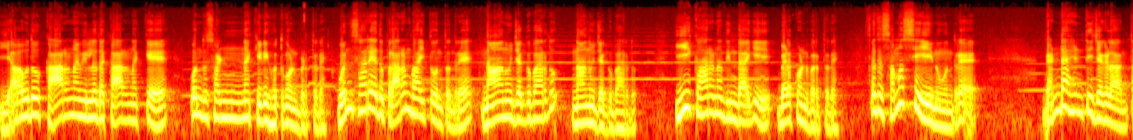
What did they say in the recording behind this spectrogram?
ಯಾವುದೋ ಕಾರಣವಿಲ್ಲದ ಕಾರಣಕ್ಕೆ ಒಂದು ಸಣ್ಣ ಕಿಡಿ ಹೊತ್ಕೊಂಡು ಬಿಡ್ತದೆ ಒಂದು ಸಾರಿ ಅದು ಪ್ರಾರಂಭ ಆಯಿತು ಅಂತಂದರೆ, ನಾನು ಜಗ್ಗಬಾರ್ದು ನಾನು ಜಗ್ಗಬಾರ್ದು ಈ ಕಾರಣದಿಂದಾಗಿ ಬೆಳ್ಕೊಂಡು ಬರ್ತದೆ. ಅದು ಸಮಸ್ಯೆ ಏನು ಅಂದರೆ ಗಂಡ ಹೆಂಡತಿ ಜಗಳ ಅಂತ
